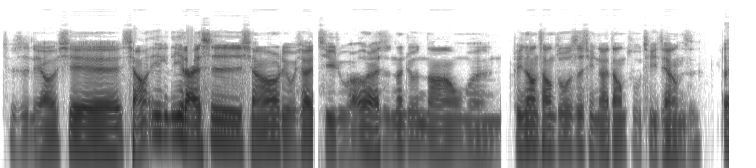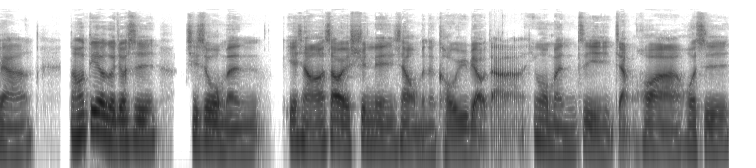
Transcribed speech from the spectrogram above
就是聊一些想要一一来是想要留下记录啊，二来是那就拿我们平常常做的事情来当主题这样子。对啊，然后第二个就是，其实我们。也想要稍微训练一下我们的口语表达啦，因为我们自己讲话或是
